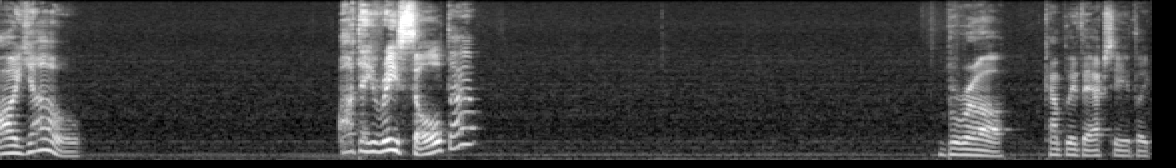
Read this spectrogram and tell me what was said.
Oh, yo. Oh, they resold that? Bruh. Can't believe they actually, like...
